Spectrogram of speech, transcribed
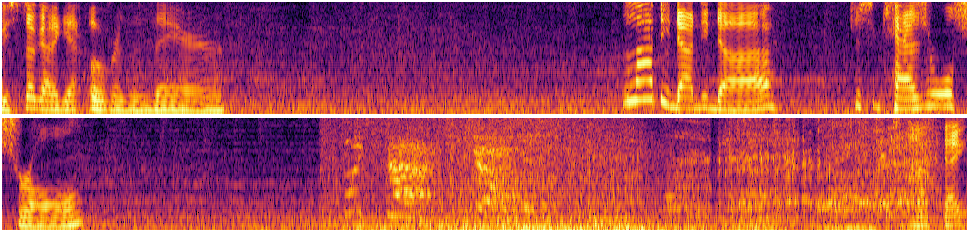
we still got to get over there. La-di-da-di-da. -da. Just a casual stroll. Okay.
